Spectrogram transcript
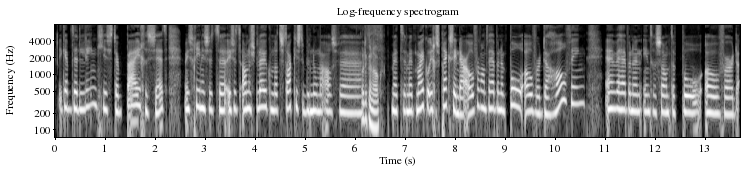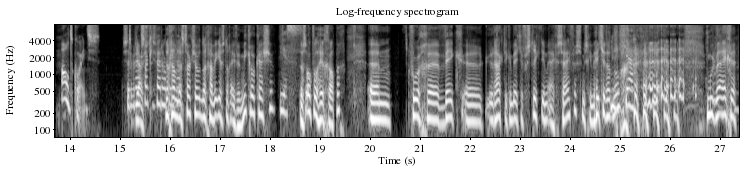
Ik heb de linkjes erbij gezet. Misschien is het, uh, is het anders leuk om dat strakjes te benoemen als we oh, kan ook. Met, met Michael in gesprek zijn daarover. Want we hebben een poll over de halving. En we hebben een interessante poll over de altcoins. Zullen we daar straks verder Dan gaan we daar straks over. Dan gaan we eerst nog even microcashen. Yes. Dat is ook wel heel grappig. Ehm, vorige week eh, raakte ik een beetje verstrikt in mijn eigen cijfers. Misschien weet je dat nog. Ja. ik moet mijn eigen,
